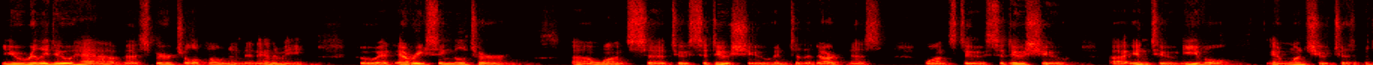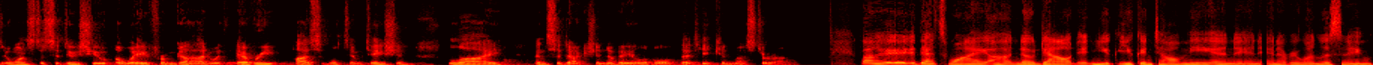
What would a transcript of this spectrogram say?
you really do have a spiritual opponent, an enemy, who at every single turn uh, wants uh, to seduce you into the darkness, wants to seduce you uh, into evil, and wants you to wants to seduce you away from God with every possible temptation, lie, and seduction available that he can muster up. Well, that's why, uh, no doubt, and you you can tell me and, and, and everyone listening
